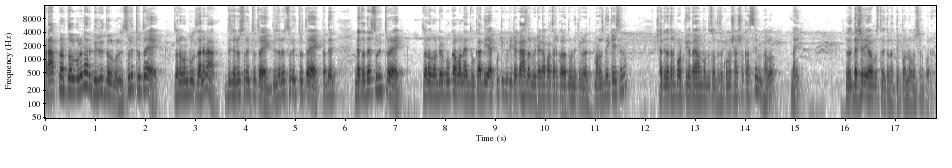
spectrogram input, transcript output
আর আপনার দল বলেন আর বিরোধী দল বলেন, চরিত্র তো এক। জনগণ জানে না, দুজনের চরিত্র তো এক, দুজনের চরিত্র তো এক, তাদের নেতাদের চরিত্র এক। জনগণের বোকা বানায়, ধোকা দিয়ে কোটি কোটি টাকা, হাজার কোটি টাকা পাচার করা, দুর্নীতি করে, মানুষ দেখেছে না? স্বাধীনতার পর থেকে তো এখন পর্যন্ত চলতেছে, কোনো শাসক আছেন? ভালো? নাই। দেশের এই অবস্থা হইতো না তিপ্পান্ন বছর পরেও।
